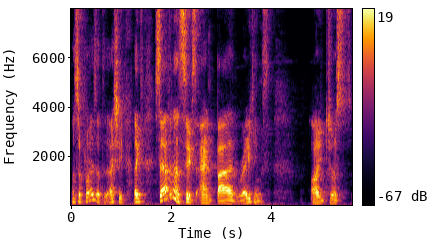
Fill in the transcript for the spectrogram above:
I'm surprised that actually like seven and six aren't bad ratings. I just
